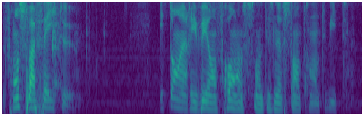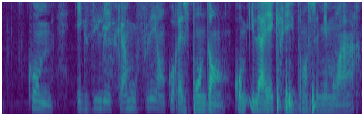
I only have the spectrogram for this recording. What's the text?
François Feiteux, étant arrivé en France en 1938 comme exilé camouflé en correspondant, comme il a écrit dans ses mémoires,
